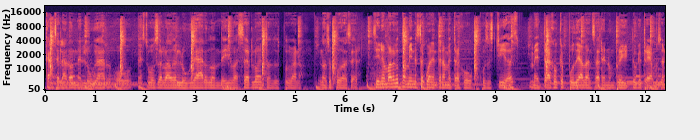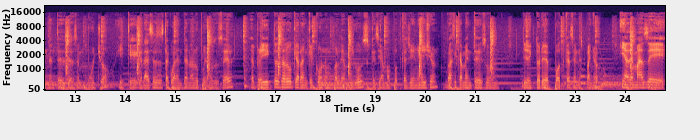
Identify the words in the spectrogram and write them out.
cancelaron el lugar o estuvo cerrado el lugar donde iba a hacerlo, entonces pues bueno, no se pudo hacer. Sin embargo, también esta cuarentena me trajo cosas chidas. Me trajo que pude avanzar en un proyecto que traíamos en mente desde hace mucho y que gracias a esta cuarentena lo pudimos hacer. El proyecto es algo que arranqué con un par de amigos que se llama Podcast Generation. Básicamente es un directorio de podcast en español. Y además de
